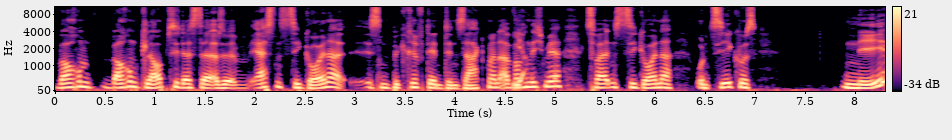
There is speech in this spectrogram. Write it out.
warum, warum glaubt sie, dass da, also erstens Zigeuner ist ein Begriff, den, den sagt man einfach Ja. nicht mehr. Zweitens Zigeuner und Zirkus, nee,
